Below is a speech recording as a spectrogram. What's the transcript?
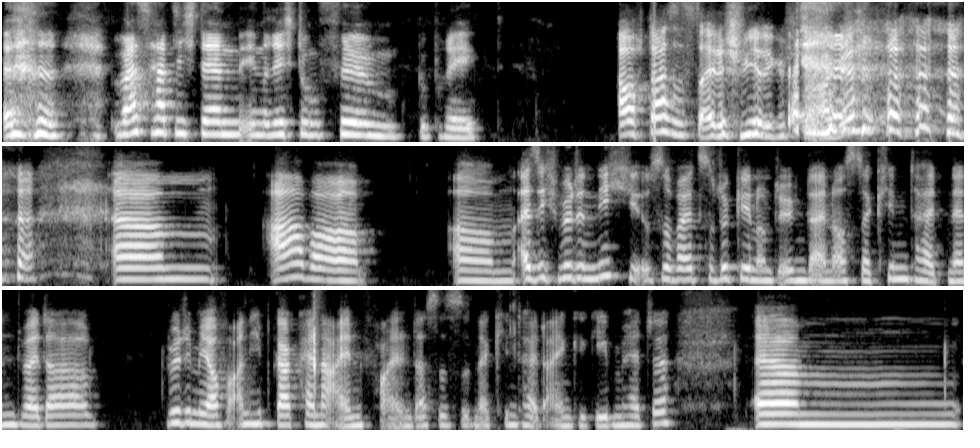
Was hat dich denn in Richtung Film geprägt? Auch das ist eine schwierige Frage. ähm, aber ähm, also ich würde nicht so weit zurückgehen und irgendeinen aus der Kindheit nennen, weil da würde mir auf Anhieb gar keiner einfallen, dass es in der Kindheit eingegeben hätte. Ähm,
